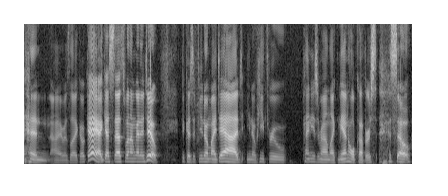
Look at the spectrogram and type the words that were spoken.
And I was like, okay, I guess that's what I'm going to do. Because if you know my dad, you know, he threw pennies around like manhole covers. so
